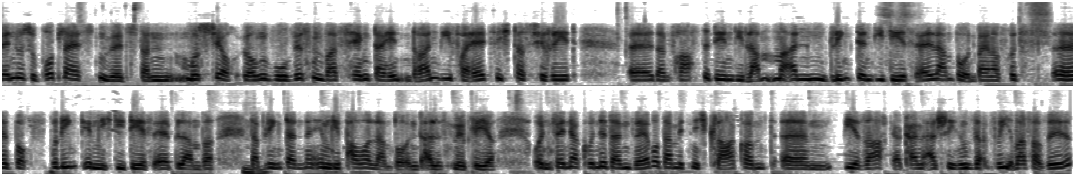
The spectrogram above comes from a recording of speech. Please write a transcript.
wenn du Support leisten willst, dann musst du ja auch irgendwo wissen, was hängt da hinten dran, wie verhält sich das Gerät. Äh, dann fragst du den die Lampen an, blinkt denn die DSL-Lampe und bei einer Fritz-Box blinkt eben nicht die DSL-Lampe, da blinkt dann eben die Powerlampe und alles Mögliche. Und wenn der Kunde dann selber damit nicht klarkommt, ähm, wie gesagt, er kann anschließen, was er will,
